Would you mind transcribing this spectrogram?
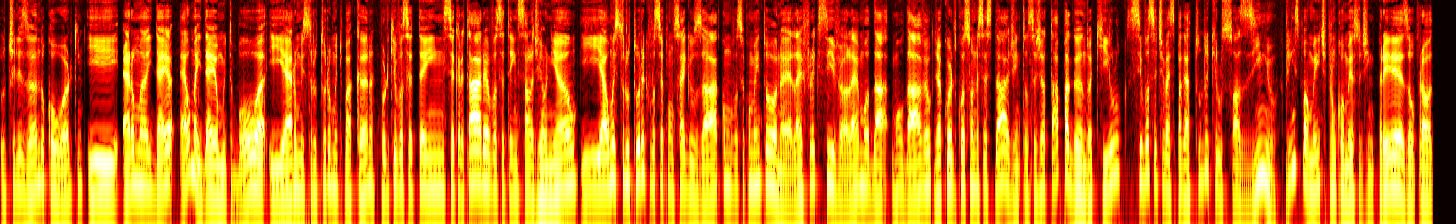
utilizando o coworking e era uma ideia, é uma ideia muito boa e era uma estrutura muito bacana, porque você tem secretária, você tem sala de reunião e é uma estrutura que você consegue usar, como você comentou, né? Ela é flexível, ela é moldável de acordo com a sua necessidade. Então você já está pagando aquilo. Se você tivesse pagar tudo aquilo sozinho, principalmente para um começo de empresa ou para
